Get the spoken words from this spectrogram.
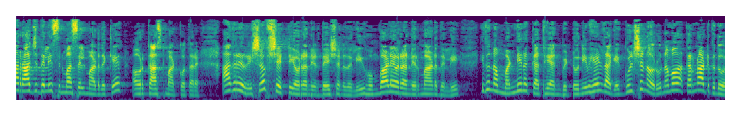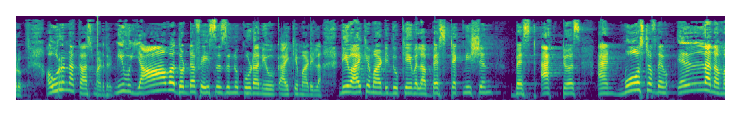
ಆ ರಾಜ್ಯದಲ್ಲಿ ಸಿನಿಮಾ ಸೆಲ್ ಮಾಡೋದಕ್ಕೆ ಅವ್ರು ಕಾಸ್ಟ್ ಮಾಡ್ಕೋತಾರೆ. ಆದರೆ ರಿಷಬ್ ಶೆಟ್ಟಿ ಅವರ ನಿರ್ದೇಶನದಲ್ಲಿ, ಹೊಂಬಾಳೆ ಅವರ ನಿರ್ಮಾಣದಲ್ಲಿ ಇದು ನಮ್ಮ ಮಣ್ಣಿನ ಕಥೆ ಅನ್ಬಿಟ್ಟು ನೀವು ಹೇಳ್ದಾಗೆ ಗುಲ್ಶನ್ ಅವರು ನಮ್ಮ ಕರ್ನಾಟಕದವರು, ಅವರನ್ನ ಕಾಸ್ಟ್ ಮಾಡಿದ್ರೆ. ನೀವು ಯಾವ ದೊಡ್ಡ ಫೇಸಸ್ ಅನ್ನು ಕೂಡ ನೀವು ಆಯ್ಕೆ ಮಾಡಿಲ್ಲ. ನೀವು ಆಯ್ಕೆ ಮಾಡಿದ್ದು ಕೇವಲ best technician best actors and most of the ಎಲ್ಲ ನಮ್ಮ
